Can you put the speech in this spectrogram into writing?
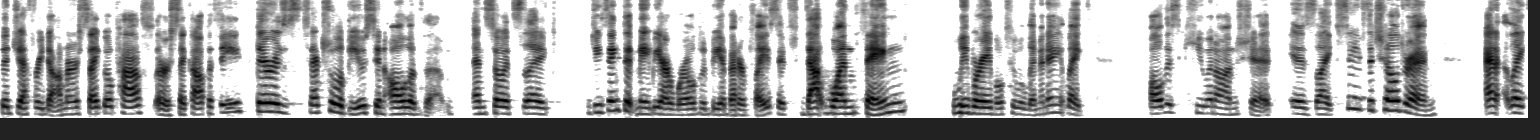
the Jeffrey Dahmer psychopaths or psychopathy. There is sexual abuse in all of them. And so it's like, do you think that maybe our world would be a better place if that one thing we were able to eliminate? Like, all this QAnon shit is like save the children. And like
